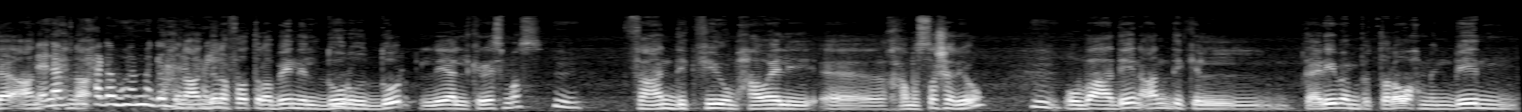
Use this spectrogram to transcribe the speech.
ده عن لأنها بتكون حاجة مهمة جدا إحنا عندنا الحقيقة. فترة بين الدور والدور اللي هي الكريسماس. فعندك فيهم حوالي آه 15 يوم. وبعدين عندك تقريبا بتتراوح من بين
